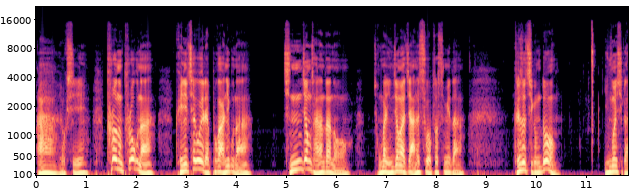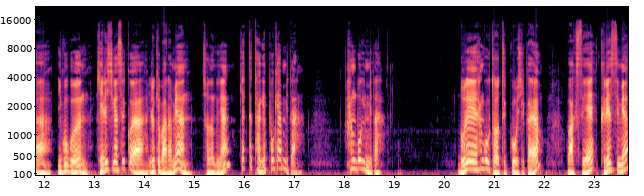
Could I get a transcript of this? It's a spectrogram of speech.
아 역시 프로는 프로구나. 괜히 최고의 래퍼가 아니구나. 진정 잘한다 너. 정말 인정하지 않을 수가 없었습니다. 그래서 지금도 윤건 씨가 이 곡은 게리 씨가 쓸 거야 이렇게 말하면 저는 그냥 깨끗하게 포기합니다. 항복입니다. 노래 한 곡 더 듣고 오실까요? 왁스의 그랬으면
